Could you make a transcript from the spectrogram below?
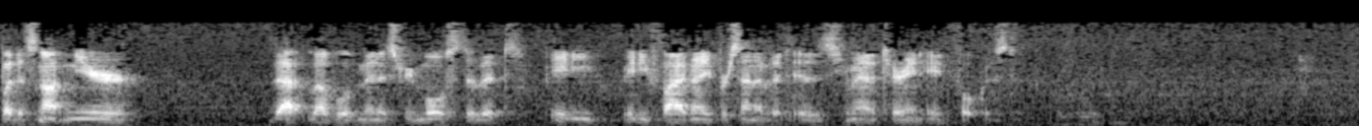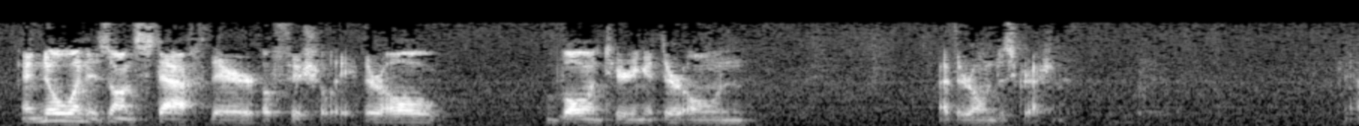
But it's not near that level of ministry. Most of it, 80, 85, 90% of it is humanitarian aid focused. And no one is on staff there officially. They're all volunteering at their own at their own discretion. Yeah.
